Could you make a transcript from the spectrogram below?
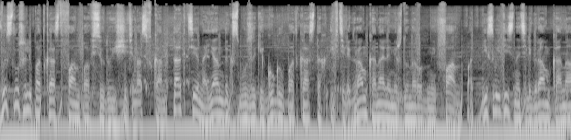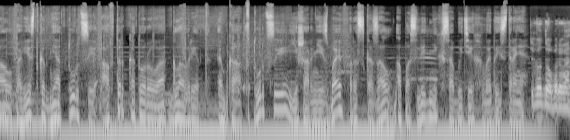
Вы слушали подкаст «Фан повсюду». Ищите нас ВКонтакте, на Яндекс Музыке, Google подкастах и в Телеграм-канале «Международный фан». Подписывайтесь на Телеграм-канал «Повестка дня Турции», автор которого главред МК в Турции Ешар Неизбаев рассказал о последних событиях в этой стране. Всего доброго.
